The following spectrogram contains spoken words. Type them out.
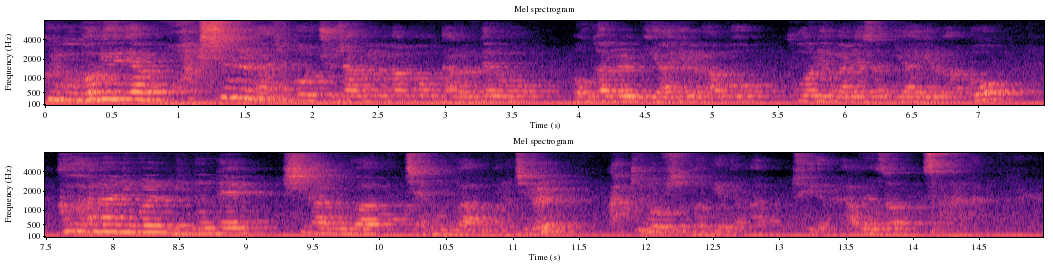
그리고 거기에 대한 확신을 가지고 주장을 하고 나름대로 뭔가를 이야기를 하고 구원에 관해서 이야기를 하고 그 하나님을 믿는데 시간과 재물과 물질을 아낌없이 거기에다가 투여하면서 살아가는 거예요.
